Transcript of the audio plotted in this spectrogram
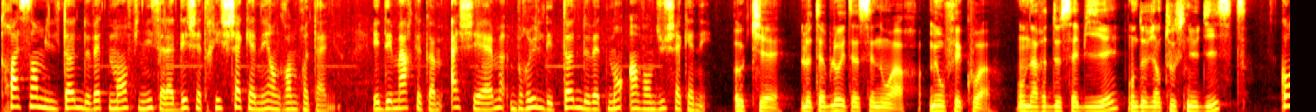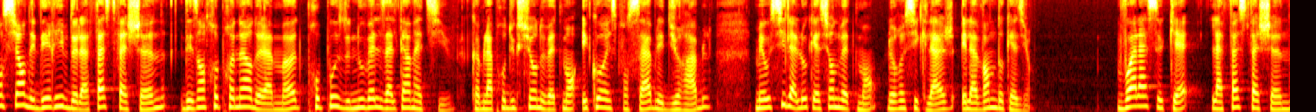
300 000 tonnes de vêtements finissent à la déchetterie chaque année en Grande-Bretagne. Et des marques comme H&M brûlent des tonnes de vêtements invendus chaque année. Ok, le tableau est assez noir. Mais on fait quoi? On arrête de s'habiller? On devient tous nudistes? Conscients des dérives de la fast fashion, des entrepreneurs de la mode proposent de nouvelles alternatives, comme la production de vêtements éco-responsables et durables, mais aussi la location de vêtements, le recyclage et la vente d'occasion. Voilà ce qu'est la fast fashion.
